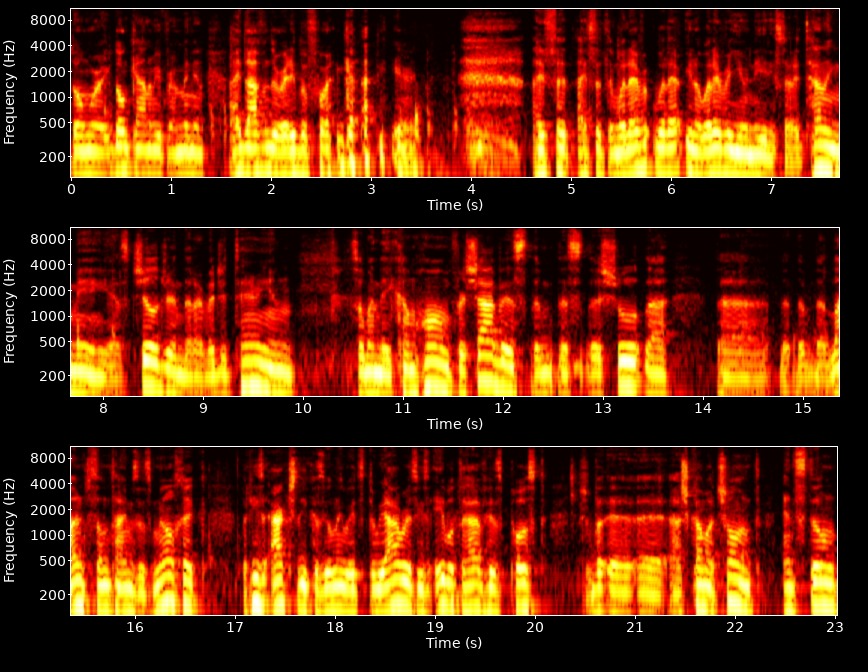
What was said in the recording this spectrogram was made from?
don't worry, don't count on me for a minyan. I davened already before I got here. I said, I said to him, whatever, whatever, you know, whatever you need. He started telling me he has children that are vegetarian, so when they come home for Shabbos, the the, the shul, the the, the, the lunch sometimes is milchik, but he's actually because he only waits three hours, he's able to have his post uh, uh, hashkama cholent and still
